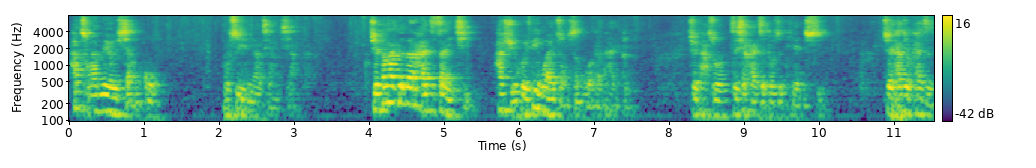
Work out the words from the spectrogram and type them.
他从来没有想过，不是一定要这样想的。所以当他跟他的孩子在一起，他学会另外一种生活的态度。所以他说这些孩子都是天使，所以他就开始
